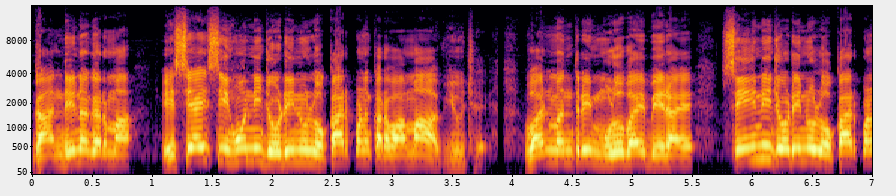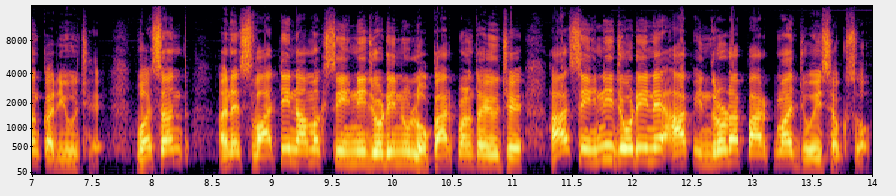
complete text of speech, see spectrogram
ગાંધીનગરમાં એશિયાઈ સિંહોની જોડીનું લોકાર્પણ કરવામાં આવ્યું છે. વન મંત્રી મુળુભાઈ બેરાએ સિંહની જોડીનું લોકાર્પણ કર્યું છે. વસંત અને સ્વાતિ નામક સિંહની જોડીનું લોકાર્પણ થયું છે. આ સિંહની જોડીને આપ ઇન્દ્રોડા પાર્કમાં જોઈ શકશો.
